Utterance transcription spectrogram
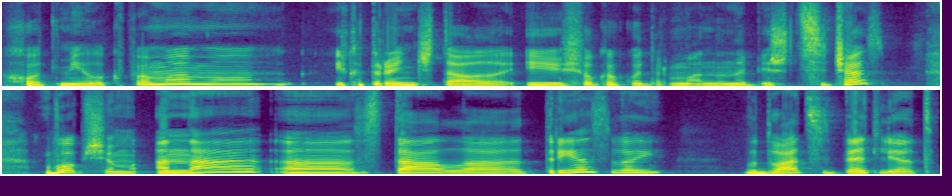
«Hot Milk», по-моему, и который я не читала, и еще какой-то роман она пишет сейчас. В общем, она э, стала трезвой в 25 лет.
